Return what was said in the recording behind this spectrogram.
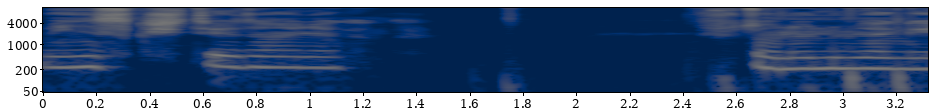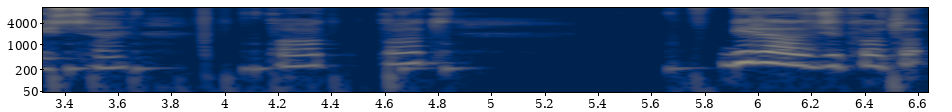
Beni sıkıştırdı aynen kanka. Şuradan önümden geçsen. Pat pat. Birazcık ota...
